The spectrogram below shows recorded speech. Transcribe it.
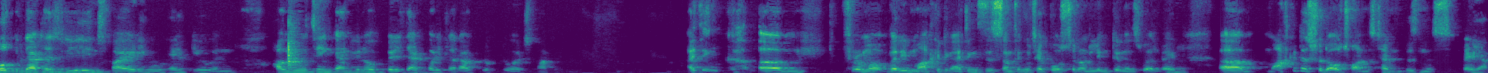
book that has really inspired you, helped you, and how you think and you know build that particular outlook towards marketing. I think um, from a very marketing, I think this is something which I posted on LinkedIn as well, right? Um, marketers should also understand business, right? Yeah.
